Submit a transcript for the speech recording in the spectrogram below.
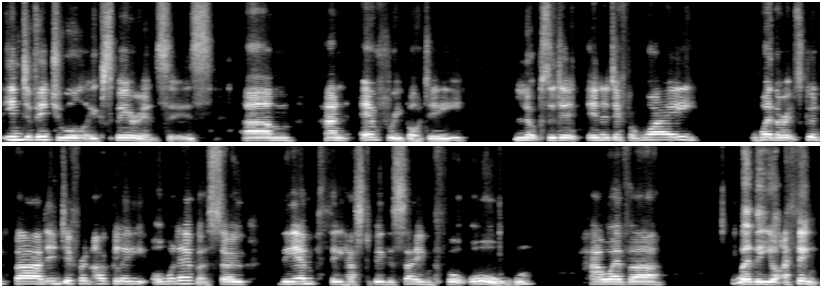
individual experiences, um, and everybody looks at it in a different way, whether it's good, bad, indifferent, ugly, or whatever. So the empathy has to be the same for all. However, whether you're, I think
